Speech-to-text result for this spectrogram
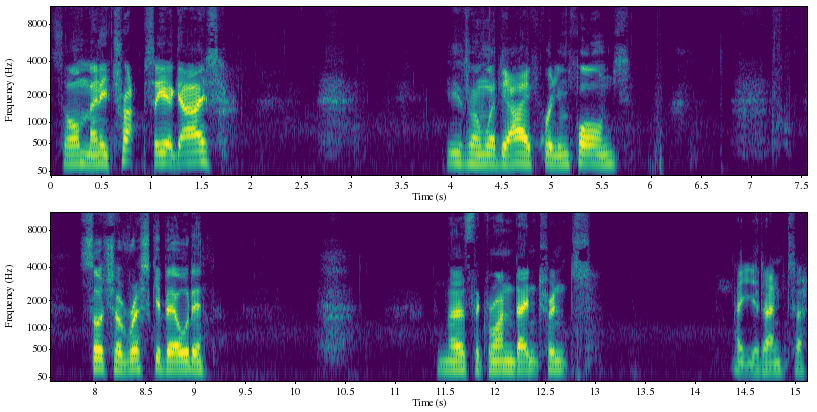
So many traps here, guys. Even with the iFrame phones. Such a risky building. And there's the grand entrance that you'd enter.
